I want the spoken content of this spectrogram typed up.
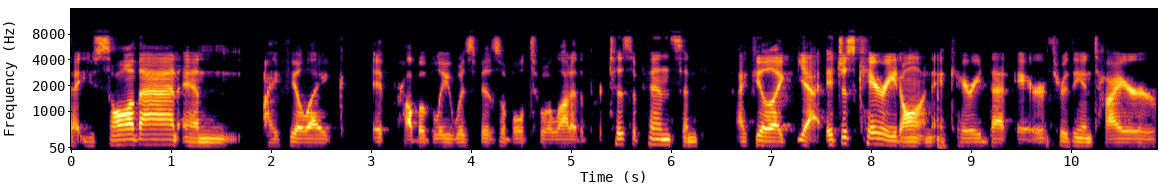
that you saw that, and I feel like it probably was visible to a lot of the participants and I feel like, yeah, it just carried on. It carried that air through the entire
